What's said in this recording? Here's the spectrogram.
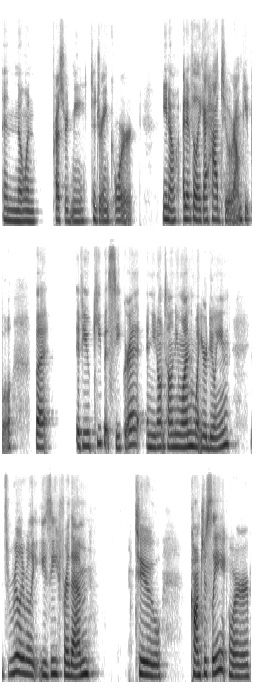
and no one pressured me to drink or you know, I didn't feel like I had to around people. But if you keep it secret and you don't tell anyone what you're doing, it's really, really easy for them to consciously or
